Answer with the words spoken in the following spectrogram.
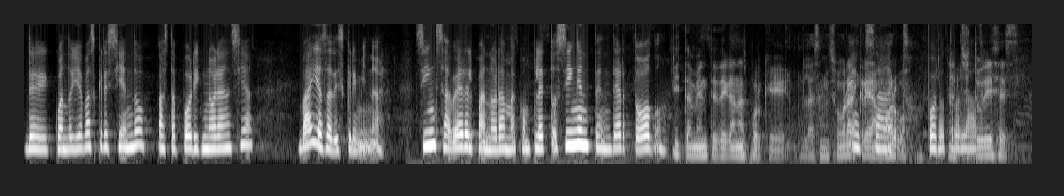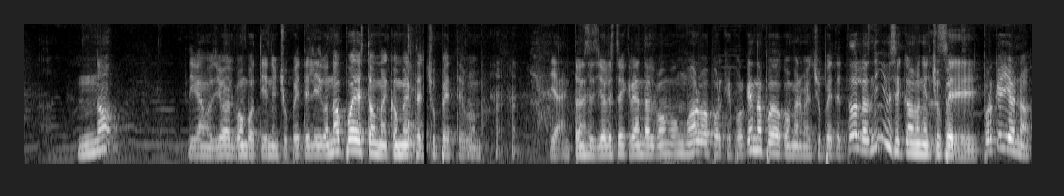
de cuando llevas creciendo, hasta por ignorancia, vayas a discriminar, sin saber el panorama completo, sin entender todo. Y también te dé ganas porque la censura crea morbo. por otro Entonces, lado. tú dices, no, digamos, yo el bombo tiene un chupete y le digo, no puedes tomar, comerte el chupete, bombo. Ya, entonces yo le estoy creando al bombo un morbo porque, ¿por qué no puedo comerme el chupete? Todos los niños se comen el chupete, Sí. ¿por qué yo no?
